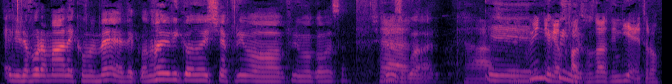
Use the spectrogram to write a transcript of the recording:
e li lavora male come me, le, non li riconosce a prima, prima cosa. Primo Certo. sguardo. Caspita. E- quindi e che ha quindi- fatto? Sono tornati indietro?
